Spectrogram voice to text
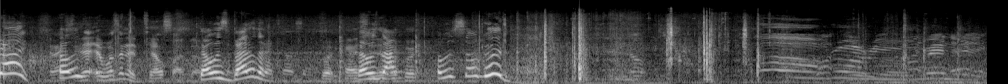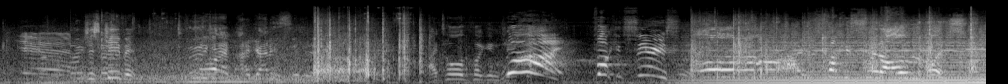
try. Can I That see was, that? It wasn't a tail slide though. that was better than a tail slide. But can I That see was that that. real quick? That was so good. Just keep it. I gotta see. I told fucking. Why? Fucking seriously. Oh, I just fucking slid all over the place.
